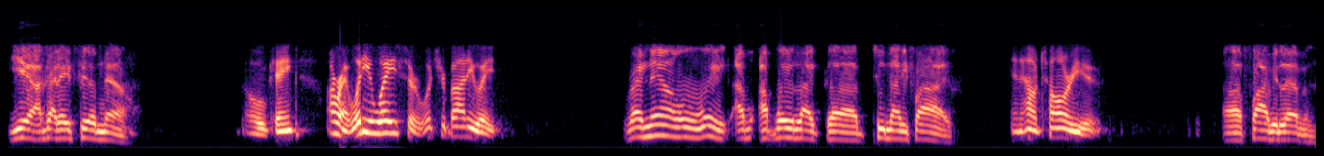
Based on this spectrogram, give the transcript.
Yeah, I got AFib now. Okay. All right. What do you weigh, sir? What's your body weight? Right now, I'm weight. I, I weigh like uh, 295. And how tall are you? Uh, 5'11".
